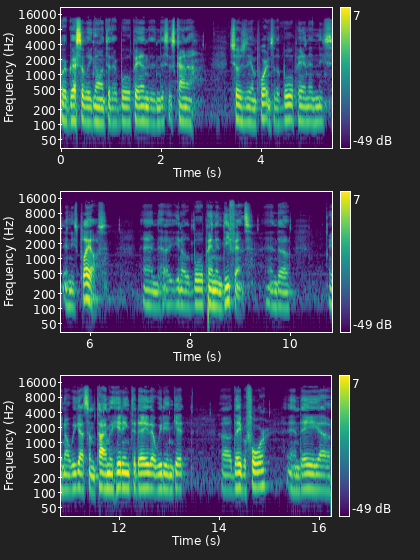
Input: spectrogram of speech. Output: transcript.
were aggressively going to their bullpens, and this is kind of shows the importance of the bullpen in these in these playoffs. And uh, you know, the bullpen and defense. And uh, you know, we got some timely hitting today that we didn't get uh, day before and they, uh,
